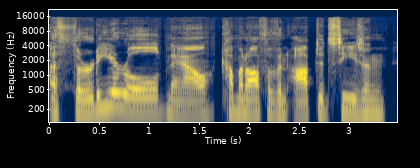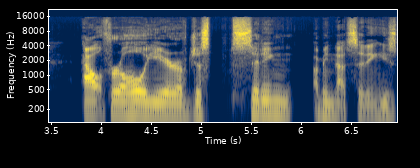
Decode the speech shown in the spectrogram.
a 30 year old now coming off of an opted season out for a whole year of just sitting. I mean, not sitting, he's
